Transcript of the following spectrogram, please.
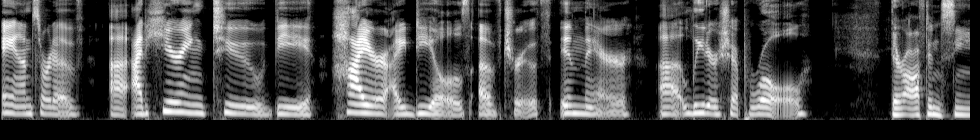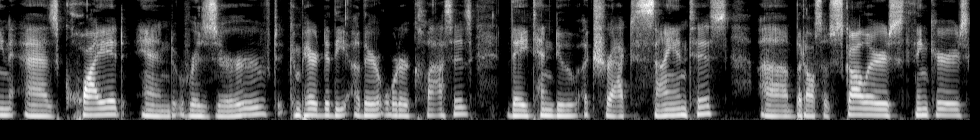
and sort of uh, adhering to the higher ideals of truth in their uh, leadership role. they're often seen as quiet and reserved compared to the other order classes they tend to attract scientists uh, but also scholars thinkers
